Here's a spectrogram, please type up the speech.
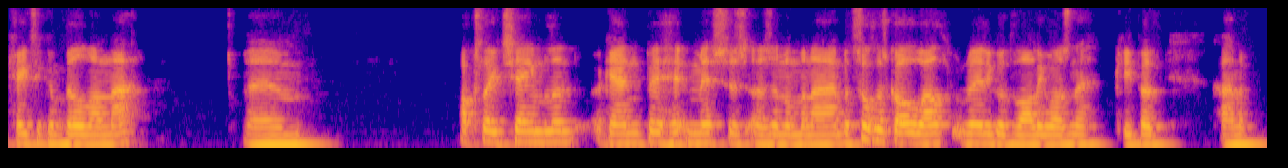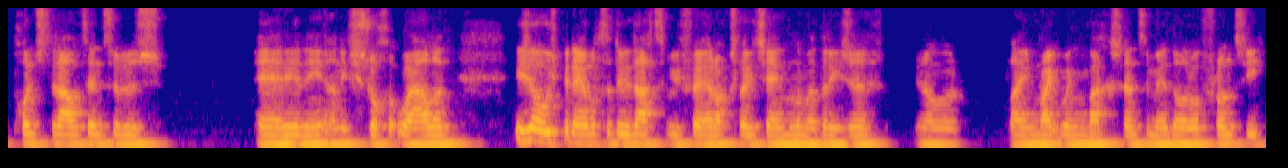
Keita can build on that. Um, Oxlade Chamberlain again, bit hit and miss as, as a number nine, but took his goal well. Really good volley, wasn't it? Keeper kind of punched it out into his area and he, and he struck it well. And he's always been able to do that. To be fair, Oxlade Chamberlain, whether he's a you know playing right wing back, centre mid, or up front, he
